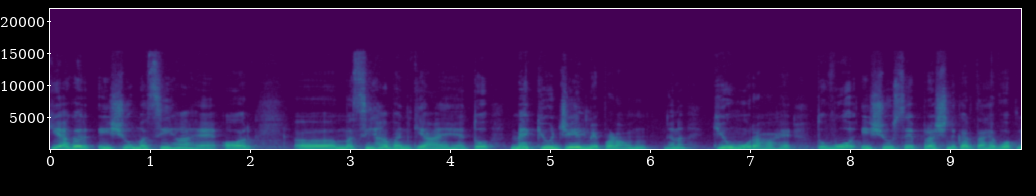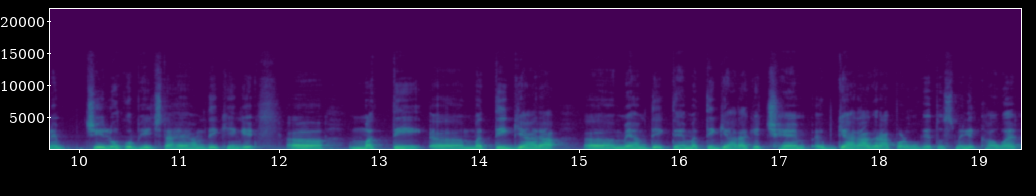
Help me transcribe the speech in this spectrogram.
कि अगर यीशु मसीहा हैं और आ, मसीहा बन के आए हैं तो मैं क्यों जेल में पड़ा हूँ है ना? क्यों हो रहा है? तो वो इशू से प्रश्न करता है वो अपने चेलों को भेजता है। हम देखेंगे आ, मत्ती मत्ती ग्यारह में हम देखते हैं मत्ती ग्यारह के छः ग्यारह अगर आप पढ़ोगे तो उसमें लिखा हुआ है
